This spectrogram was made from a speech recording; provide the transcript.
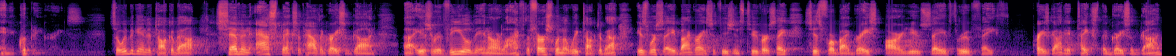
and equipping grace. So we begin to talk about seven aspects of how the grace of God uh, is revealed in our life. The first one that we talked about is we're saved by grace. Ephesians 2, verse 8 says, For by grace are you saved through faith. Praise God. It takes the grace of God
